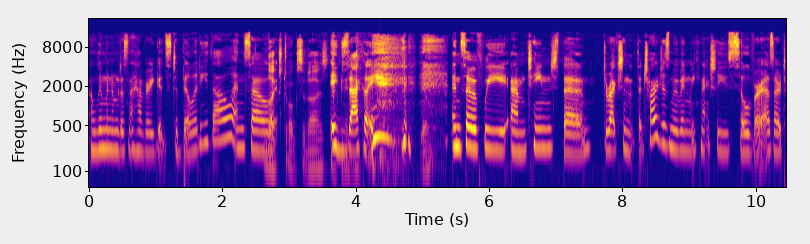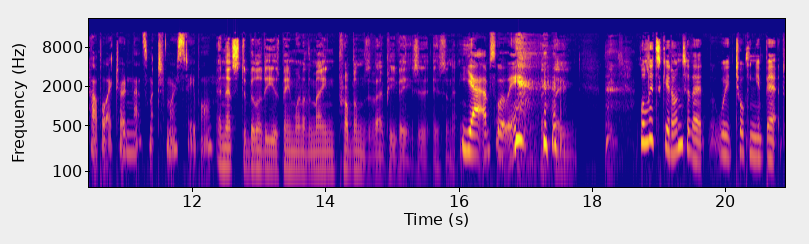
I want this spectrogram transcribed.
Aluminum doesn't have very good stability though, and so likes to oxidize. Exactly. yeah. And so if we um, change the direction that the charges move in, we can actually use silver as our top electrode, and that's much more stable. And that stability has been one of the main problems of OPVs, isn't it? Yeah, absolutely. they, they, well, let's get on to that. We're talking about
